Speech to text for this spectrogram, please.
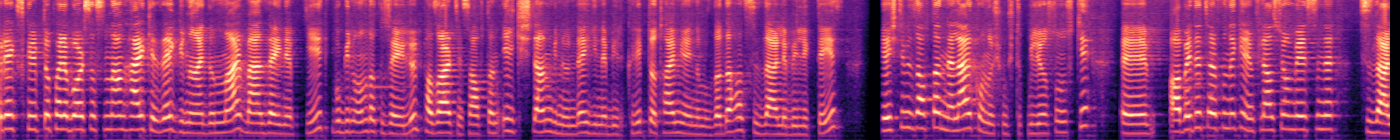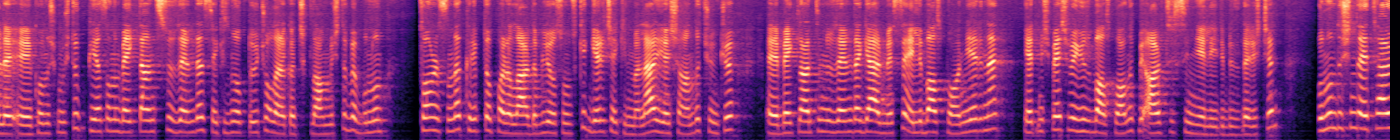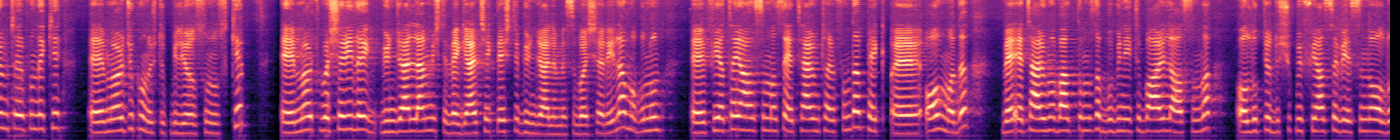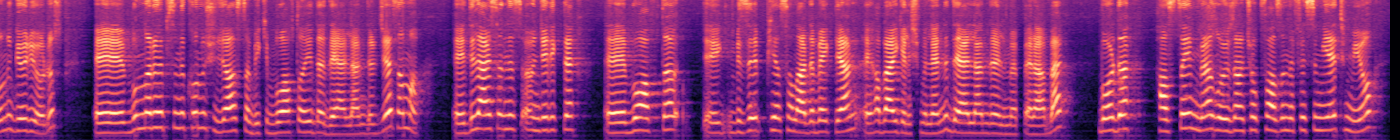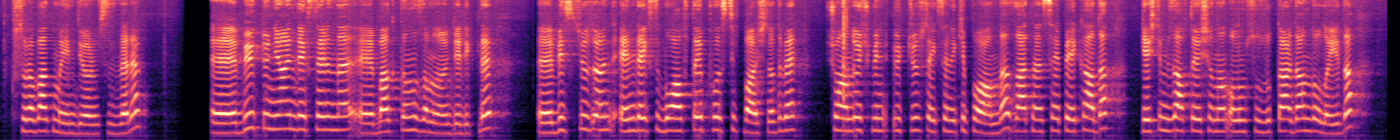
Forex kripto para borsasından herkese günaydınlar. Ben Zeynep Yiğit. Bugün 19 Eylül Pazartesi haftanın ilk işlem gününde yine bir Kripto Time yayınımızda daha sizlerle birlikteyiz. Geçtiğimiz hafta neler konuşmuştuk biliyorsunuz ki e, ABD tarafındaki enflasyon verisini sizlerle e, konuşmuştuk. Piyasanın beklentisi üzerinde 8.3 olarak açıklanmıştı ve bunun sonrasında kripto paralarda biliyorsunuz ki geri çekilmeler yaşandı. Çünkü e, beklentinin üzerinde gelmesi 50 bas puan yerine 75 ve 100 bas puanlık bir artış sinyaliydi bizler için. Bunun dışında Ethereum tarafındaki e, merge'ü konuştuk biliyorsunuz ki. E, merge başarıyla güncellenmişti ve gerçekleşti güncellemesi başarıyla ama bunun e, fiyata yansıması Ethereum tarafında pek e, olmadı. Ve Ethereum'a baktığımızda bugün itibariyle aslında oldukça düşük bir fiyat seviyesinde olduğunu görüyoruz. E, bunları hepsini konuşacağız tabii ki bu haftayı da değerlendireceğiz ama e, dilerseniz öncelikle e, bu hafta e, bizi piyasalarda bekleyen e, haber gelişmelerini değerlendirelim hep beraber. Bu arada hastayım biraz o yüzden çok fazla nefesim yetmiyor. Kusura bakmayın diyorum sizlere. E, büyük dünya endekslerine e, baktığımız zaman öncelikle e, BIST 100 endeksi bu haftaya pozitif başladı ve şu anda 3382 puanda. Zaten SPK'da geçtiğimiz hafta yaşanan olumsuzluklardan dolayı da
